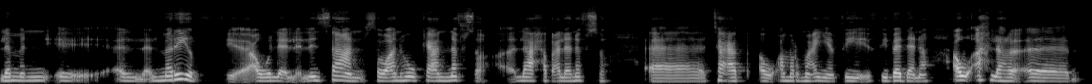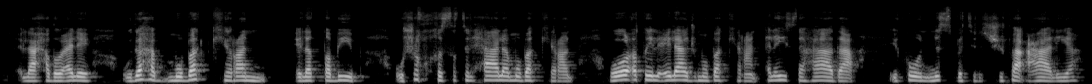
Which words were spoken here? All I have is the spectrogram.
لما المريض أو الإنسان سواء هو كان نفسه لاحظ على نفسه تعب أو أمر معين في في بدنه أو أهله لاحظوا عليه وذهب مبكرا إلى الطبيب وشخصت الحالة مبكرا وأعطي العلاج مبكرا. أليس هذا يكون نسبة الشفاء عالية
